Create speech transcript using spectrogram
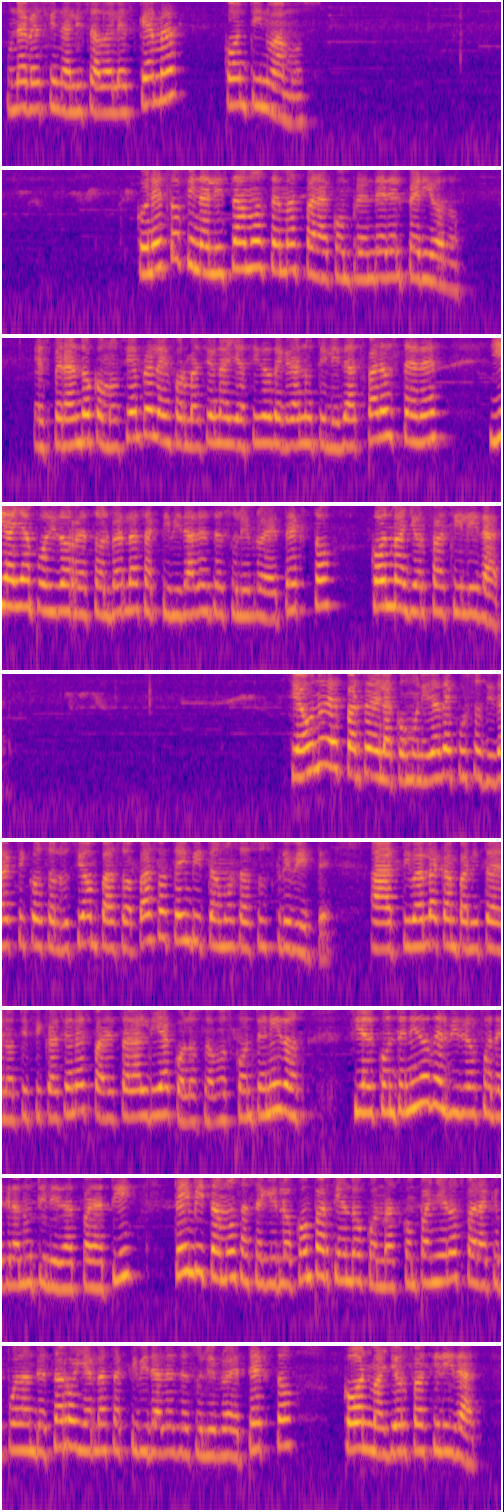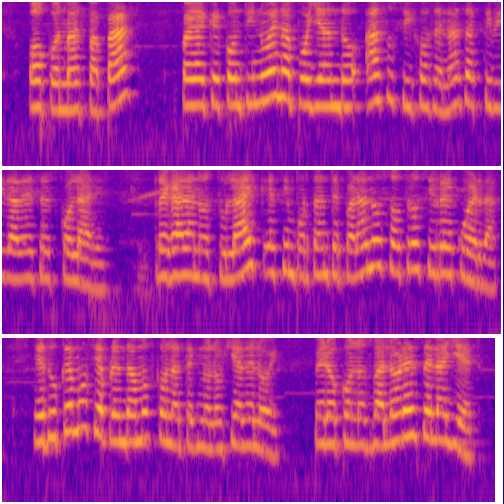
Una vez finalizado el esquema, continuamos. Con esto finalizamos temas para comprender el periodo. Esperando como siempre la información haya sido de gran utilidad para ustedes y hayan podido resolver las actividades de su libro de texto con mayor facilidad. Si aún no eres parte de la comunidad de cursos didácticos Solución Paso a Paso, te invitamos a suscribirte, a activar la campanita de notificaciones para estar al día con los nuevos contenidos. Si el contenido del video fue de gran utilidad para ti, te invitamos a seguirlo compartiendo con más compañeros para que puedan desarrollar las actividades de su libro de texto con mayor facilidad o con más papás para que continúen apoyando a sus hijos en las actividades escolares. Regálanos tu like, es importante para nosotros y recuerda, eduquemos y aprendamos con la tecnología del hoy, pero con los valores del ayer.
